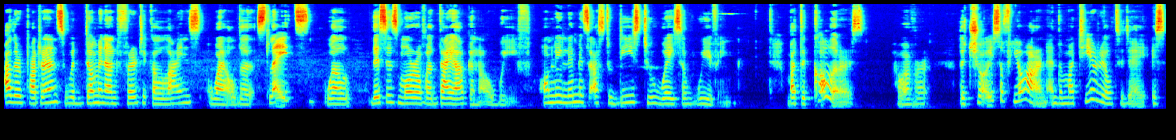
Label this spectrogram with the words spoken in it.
Other patterns with dominant vertical lines, while the slates, well, this is more of a diagonal weave, only limits us to these two ways of weaving. But the colors, however, the choice of yarn and the material today is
